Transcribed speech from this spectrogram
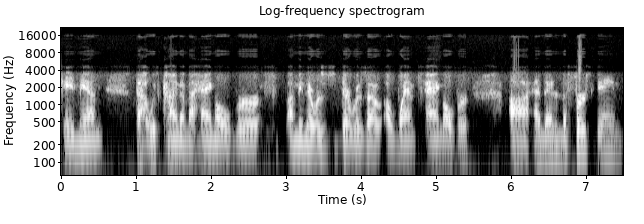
came in, that was kind of a hangover. I mean, there was there was a, a Wentz hangover, uh, and then in the first game,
